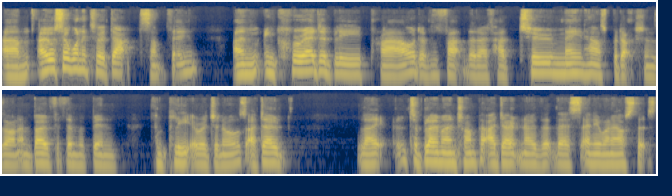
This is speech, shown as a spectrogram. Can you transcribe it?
Um, I also wanted to adapt something. I'm incredibly proud of the fact that I've had two main house productions on, and both of them have been complete originals. I don't like to blow my own trumpet. I don't know that there's anyone else that's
